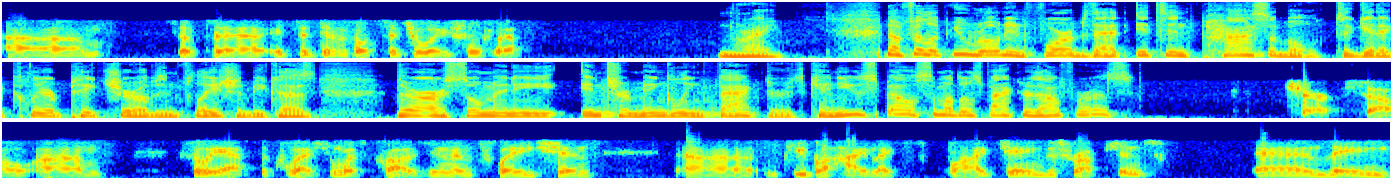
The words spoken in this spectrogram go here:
Um, so it's a it's a difficult situation for them. Right. Now, Philip, you wrote in Forbes that it's impossible to get a clear picture of inflation because there are so many intermingling factors. Can you spell some of those factors out for us? Sure. So, um, so we asked the question: What's causing inflation? Uh, people highlight supply chain disruptions, and they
